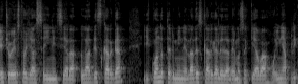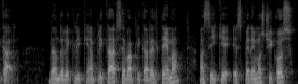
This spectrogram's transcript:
Hecho esto ya se iniciará la descarga y cuando termine la descarga le daremos aquí abajo en aplicar. Dándole clic en aplicar se va a aplicar el tema, así que esperemos chicos,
